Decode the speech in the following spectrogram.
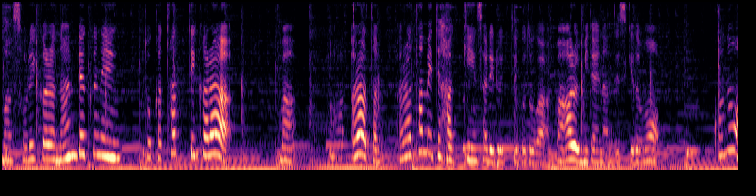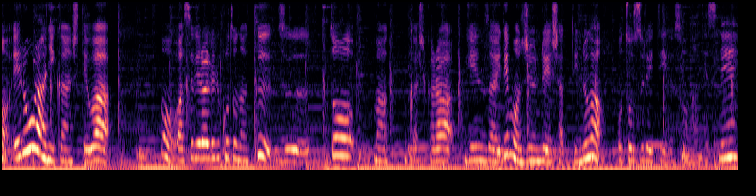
まあ、それから何百年とか経ってから、まあ、改めて発見されるっていうことが、まあ、あるみたいなんですけどもこのエローラーに関してはもう忘れられることなくずっと、まあ、昔から現在でも巡礼者っていうのが訪れているそうなんですね。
